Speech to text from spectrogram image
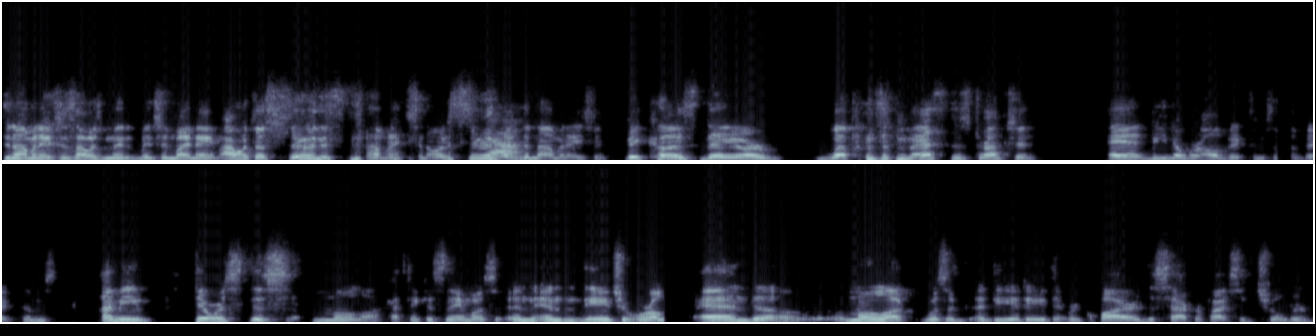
denominations. I was men- mentioned by name. I want to sue this denomination. I want to sue yeah. that denomination because they are weapons of mass destruction. And you know, we're all victims of the victims. I mean, there was this Moloch, I think his name was in, in the ancient world, and uh, Moloch was a, a deity that required the sacrifice of children.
